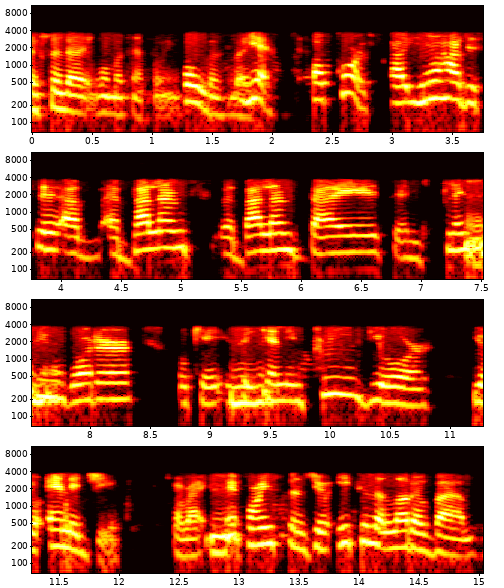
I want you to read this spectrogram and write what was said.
Explain that one more time for me. Oh, like, yes. Of course, uh, you know how they say a, a balanced a balanced diet and plenty mm-hmm. water. Okay, mm-hmm. it can improve your your energy. All right. mm-hmm. Say for instance, you're eating a lot of um,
